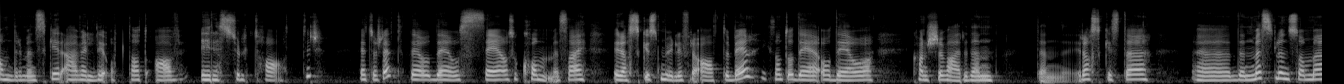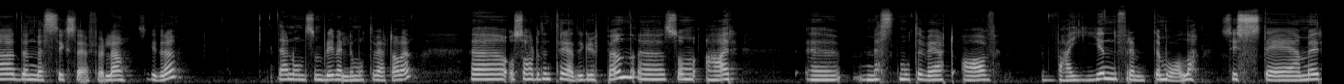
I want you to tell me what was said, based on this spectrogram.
andre mennesker er veldig opptatt av resultater rett og slett. Det, det å se og så komme seg raskest mulig fra A til B. Og det, og, det, å kanskje være den, den raskeste, den mest lønnsomme, den mest suksessfulle osv. Det er noen som blir veldig motivert av det. Uh, og så har du den tredje gruppen, uh, som er mest motivert av veien frem til målet. Systemer,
